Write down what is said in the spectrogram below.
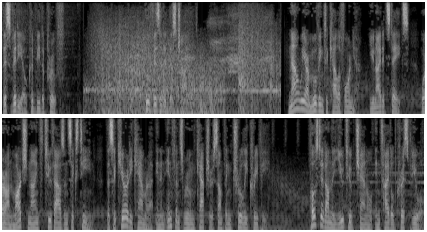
this video could be the proof. Who visited this child? Now we are moving to California, United States, where on March 9, 2016, the security camera in an infant's room captures something truly creepy. Posted on the YouTube channel entitled Chris Buell,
